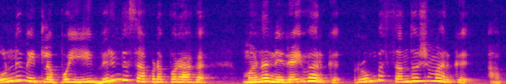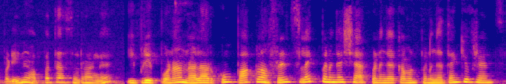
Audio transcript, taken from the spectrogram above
பொண்ணு வீட்டில் போய் விருந்து சாப்பிட போறாங்க. மன நிறைவா இருக்கு. ரொம்ப சந்தோஷமா இருக்கு அப்படின்னு அப்பதான் சொல்றாங்க. இப்படி போனா நல்லா இருக்கும். பார்க்கலாம் ஃப்ரெண்ட்ஸ் லைக் பண்ணுங்க ஷேர் பண்ணுங்க கமெண்ட் பண்ணுங்க. Thank you friends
